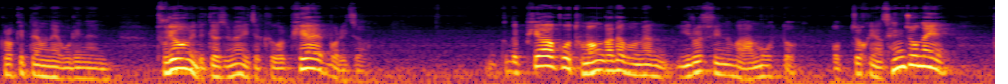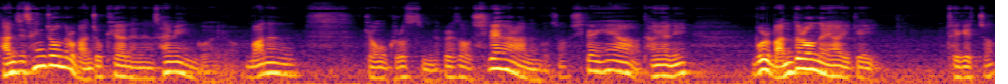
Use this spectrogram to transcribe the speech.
그렇기 때문에 우리는 두려움이 느껴지면 이제 그걸 피해 버리죠. 근데 피하고 도망가다 보면 이룰 수 있는 건 아무것도 없죠. 그냥 생존에 단지 생존으로 만족해야 되는 삶인 거예요. 많은 경우 그렇습니다. 그래서 실행하라는 거죠. 실행해야 당연히 뭘 만들어내야 이게 되겠죠.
